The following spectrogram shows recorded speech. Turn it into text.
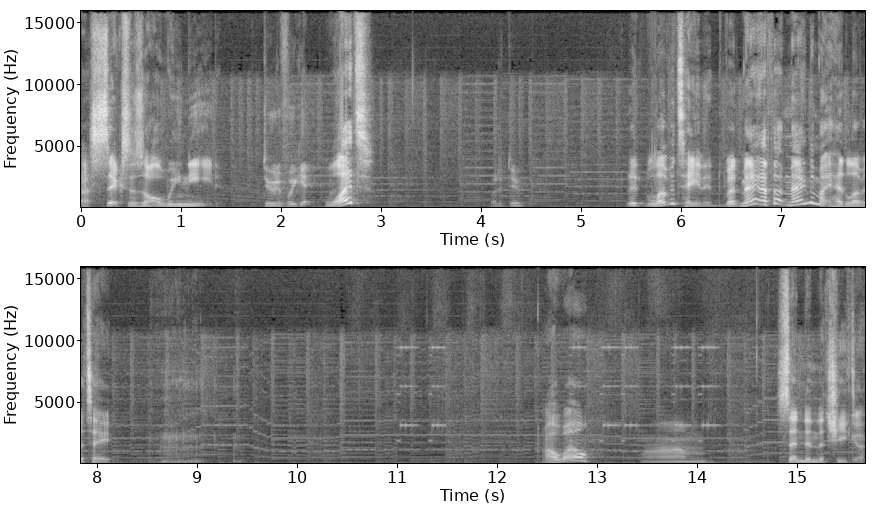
A six is all we need. Dude, if we get What? What'd it do? It levitated, but Ma- I thought Magnemite had levitate. Oh well. Um Send in the Chica.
